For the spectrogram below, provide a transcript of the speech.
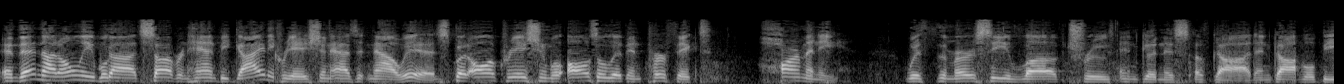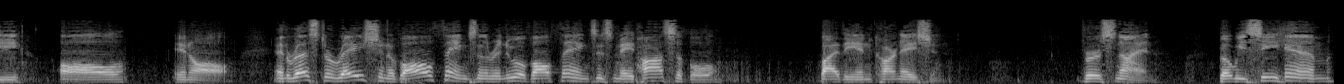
And then not only will God's sovereign hand be guiding creation as it now is, but all of creation will also live in perfect harmony with the mercy, love, truth, and goodness of God. And God will be all in all. And the restoration of all things and the renewal of all things is made possible by the incarnation. Verse 9. But we see him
